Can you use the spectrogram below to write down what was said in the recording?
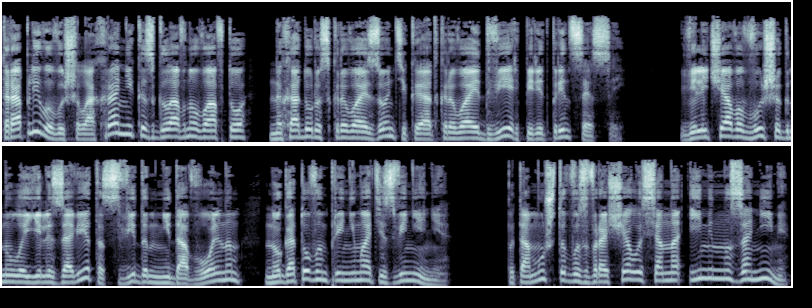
Торопливо вышел охранник из головного авто, на ходу раскрывая зонтик и открывая дверь перед принцессой. Величаво вышагнула Елизавета с видом недовольным, но готовым принимать извинения, потому что возвращалась она именно за ними,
